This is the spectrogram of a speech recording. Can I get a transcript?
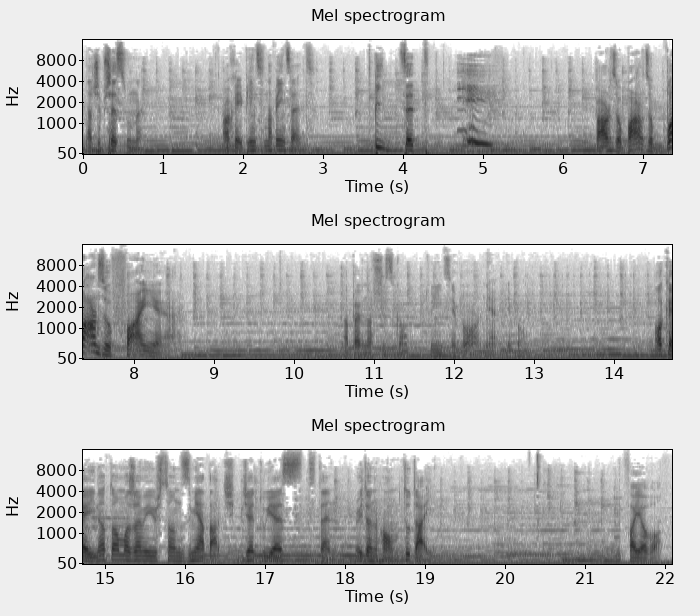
Znaczy przesunę. Okej, 500 na 500. 500! Bardzo, bardzo, bardzo fajnie! Na pewno wszystko? Tu nic nie było? Nie, nie było. Okej, no to możemy już stąd zmiatać. Gdzie tu jest ten? Return home. Tutaj. Fajowo.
